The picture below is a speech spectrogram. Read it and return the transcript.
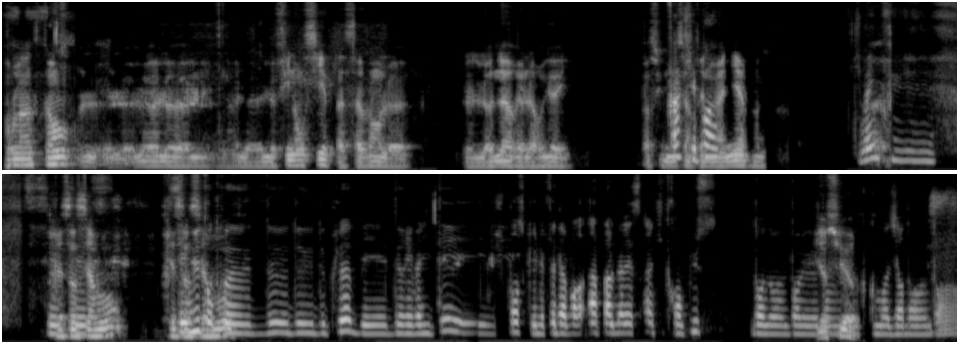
pour l'instant, le, le, le, le, le financier passe avant le, l'honneur et l'orgueil. Parce qu'une Ah, je sais certaine pas. manière, T'imagines, tu- très sincèrement, C'est une lutte entre deux, deux, deux clubs et deux rivalités. Et je pense que le fait d'avoir un palmarès, un titre en plus dans, dans, dans le, Bien dans sûr. le- comment dire, dans, dans,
